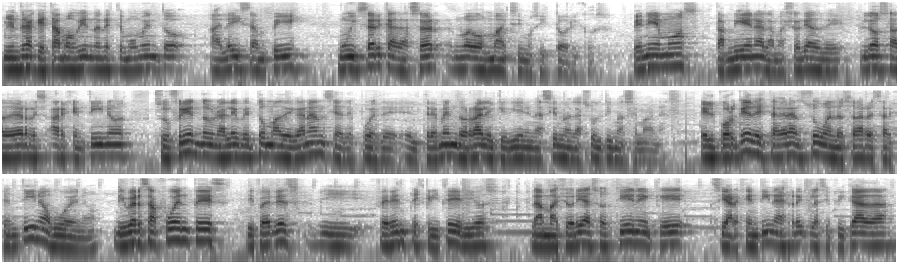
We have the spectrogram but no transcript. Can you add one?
Mientras que estamos viendo en este momento al S&P muy cerca de hacer nuevos máximos históricos. Tenemos también a la mayoría de los ADRs argentinos sufriendo una leve toma de ganancias después del tremendo rally que vienen haciendo en las últimas semanas. ¿El porqué de esta gran suba en los ADRs argentinos? Bueno, diversas fuentes, diferentes, diferentes criterios. La mayoría sostiene que si Argentina es reclasificada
